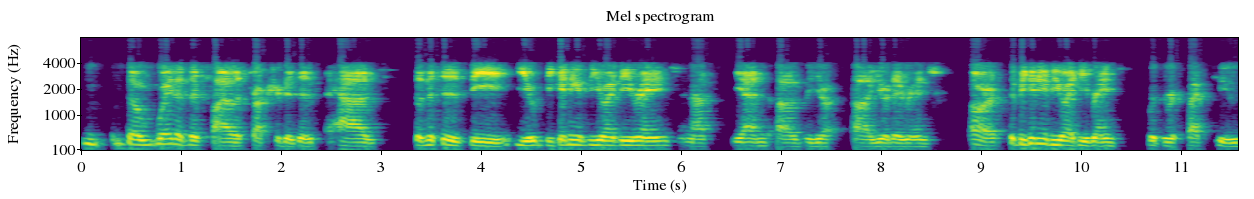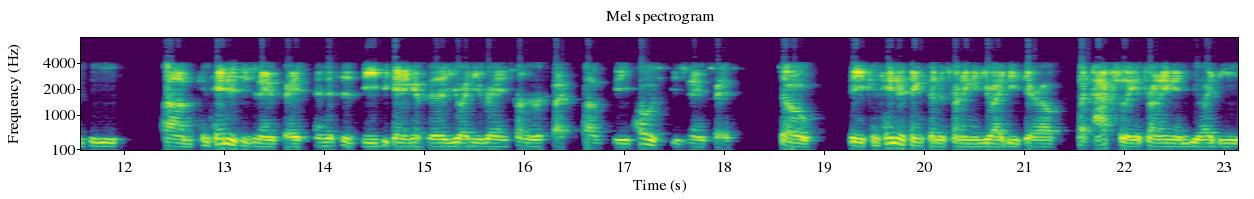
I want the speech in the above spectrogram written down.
the way that this file is structured is it has, so this is the U, beginning of the UID range, and that's the end of the uh, UID range, or the beginning of the UID range with respect to the um, containers user namespace, and this is the beginning of the UID range from the respect of the host user namespace. So the container thinks that it's running in UID zero, but actually it's running in UID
